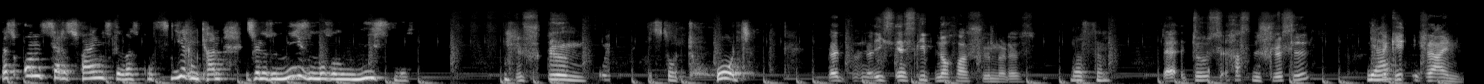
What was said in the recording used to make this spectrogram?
Das unsatisfyingste, was passieren kann, ist, wenn du so niesen musst und du niest nicht. Stimmt. Du bist so tot. Äh, Ich, es gibt noch was Schlimmeres. Was denn? Äh, Du hast einen Schlüssel, Ja. der geht nicht rein.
